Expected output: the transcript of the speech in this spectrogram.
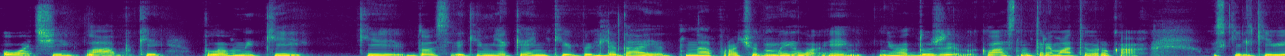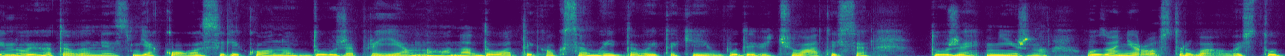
очі, лапки, плавники такий досить такий м'якенький виглядає напрочуд мило, і його дуже класно тримати в руках, оскільки він виготовлений з м'якого силікону, дуже приємного. На дотик, оксамитовий такий буде відчуватися. Дуже ніжно. У зоні розтруба, ось тут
